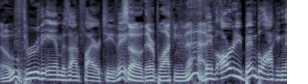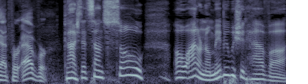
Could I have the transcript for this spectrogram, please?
Oh. through the Amazon Fire TV. So they're blocking that. they've already been blocking that forever. Gosh, that sounds so. Oh, I don't know. Maybe we should have uh,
